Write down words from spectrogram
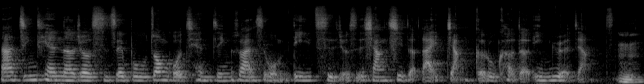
那今天呢，就是这部《中国千金》算是我们第一次就是详细的来讲格鲁克的音乐这样子。嗯。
